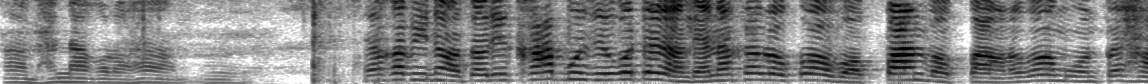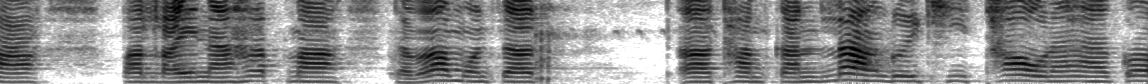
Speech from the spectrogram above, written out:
ห้ามหันหน้าก็เราห้ามเออแล้วครับพี่น้องสวัสดีครับมูซิวก็ได้หลังแล้วนะครับเราก็บอกป้านบอกปังแล้วก็มวนไปหาปลาไหลนะครับ มา แต่ว่ามวนจะอ่าทำการล่างโดยขี้เท่านะฮะก็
